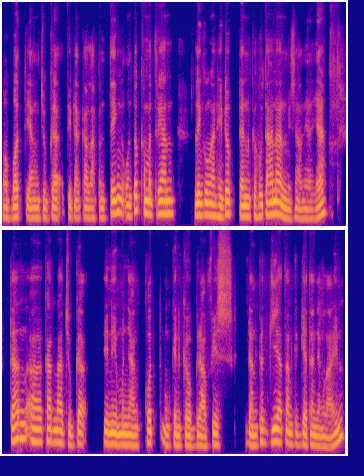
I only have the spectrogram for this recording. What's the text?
bobot yang juga tidak kalah penting untuk Kementerian Lingkungan Hidup dan Kehutanan misalnya ya. Dan uh, karena juga ini menyangkut mungkin geografis dan kegiatan-kegiatan yang lain,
